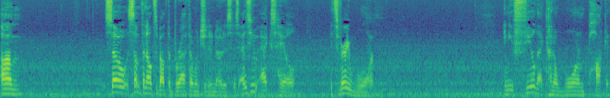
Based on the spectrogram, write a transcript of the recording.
Um, so, something else about the breath I want you to notice is as you exhale, it's very warm. And you feel that kind of warm pocket.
